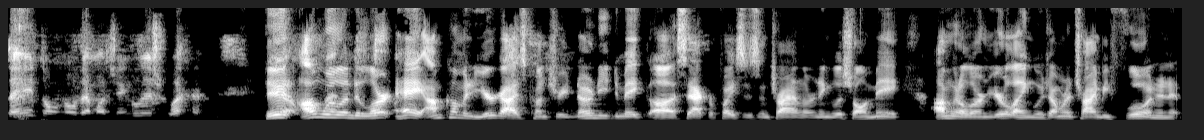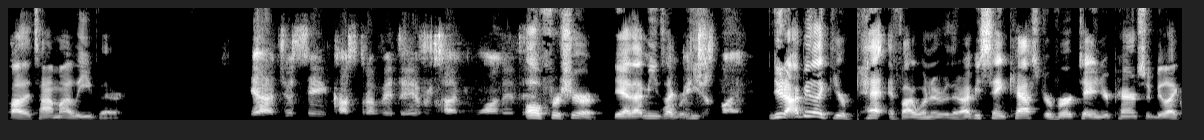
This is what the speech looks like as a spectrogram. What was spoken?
they don't know that much English. Dude, Yeah, I'm willing to learn. Hey, I'm coming to your guys' country. No need to make uh, sacrifices and try and learn English on me. I'm going to learn your language. I'm going to try and be fluent in it by the time I leave there. Yeah, just say castravete every time you want it. Oh, for sure. Yeah, that means like he's dude. I'd be like your pet if I went over there. I'd be saying Castroverte, and your parents would be like,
